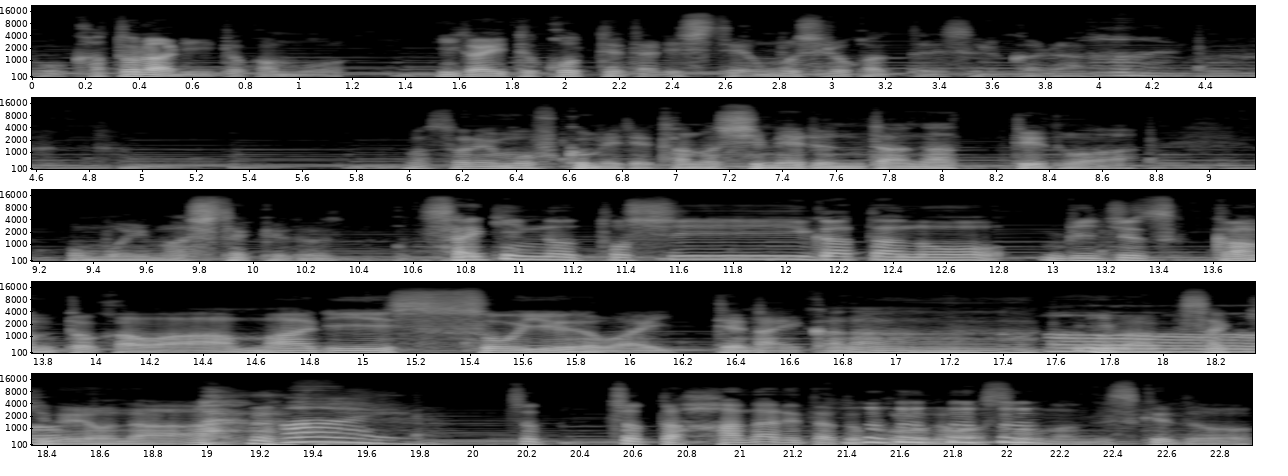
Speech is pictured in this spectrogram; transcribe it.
こうカトラリーとかも意外と凝ってたりして面白かったりするから、はいまあ、それも含めて楽しめるんだなっていうのは思いましたけど最近の都市型の美術館とかはあまりそういうのは行ってないかな。今さっきのような。はい、ちょちょっと離れたところのはそうなんですけど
